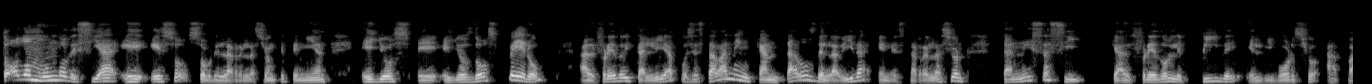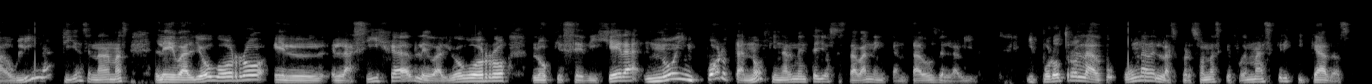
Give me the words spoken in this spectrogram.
Todo mundo decía eh, eso sobre la relación que tenían ellos, eh, ellos dos, pero Alfredo y Talía, pues estaban encantados de la vida en esta relación. Tan es así que Alfredo le pide el divorcio a Paulina, fíjense nada más, le valió gorro las hijas, le valió gorro lo que se dijera, no importa, ¿no? Finalmente ellos estaban encantados de la vida. Y por otro lado, una de las personas que fue más criticadas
